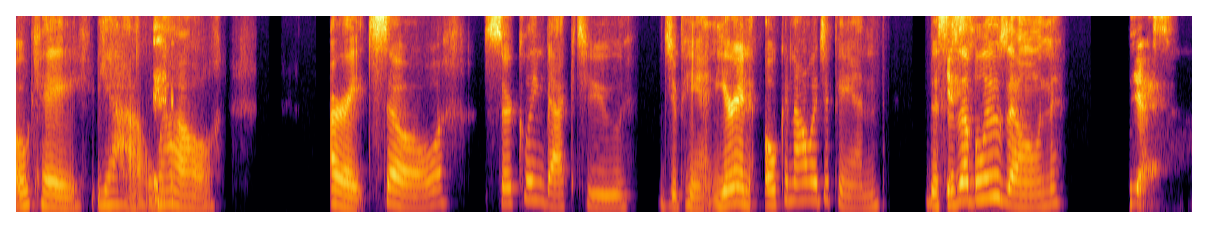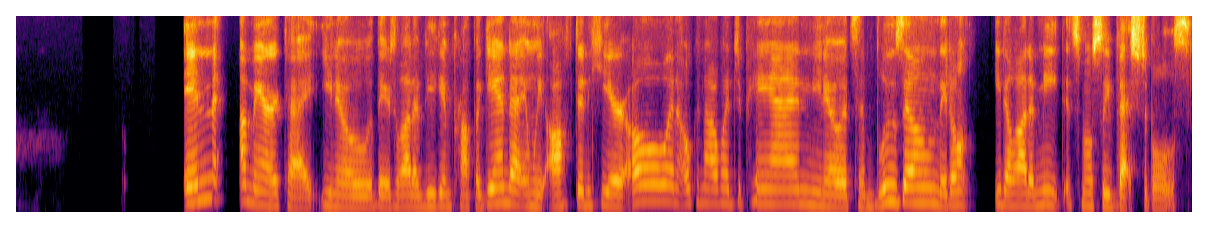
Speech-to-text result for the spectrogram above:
Okay. Yeah. Wow. All right. So circling back to japan you're in okinawa japan. This yes. is a blue zone. Yes. In America, you know, there's a lot of vegan propaganda, and we often hear, oh, in Okinawa, Japan, you know, it's a blue zone. They don't eat a lot of meat, it's mostly vegetables.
